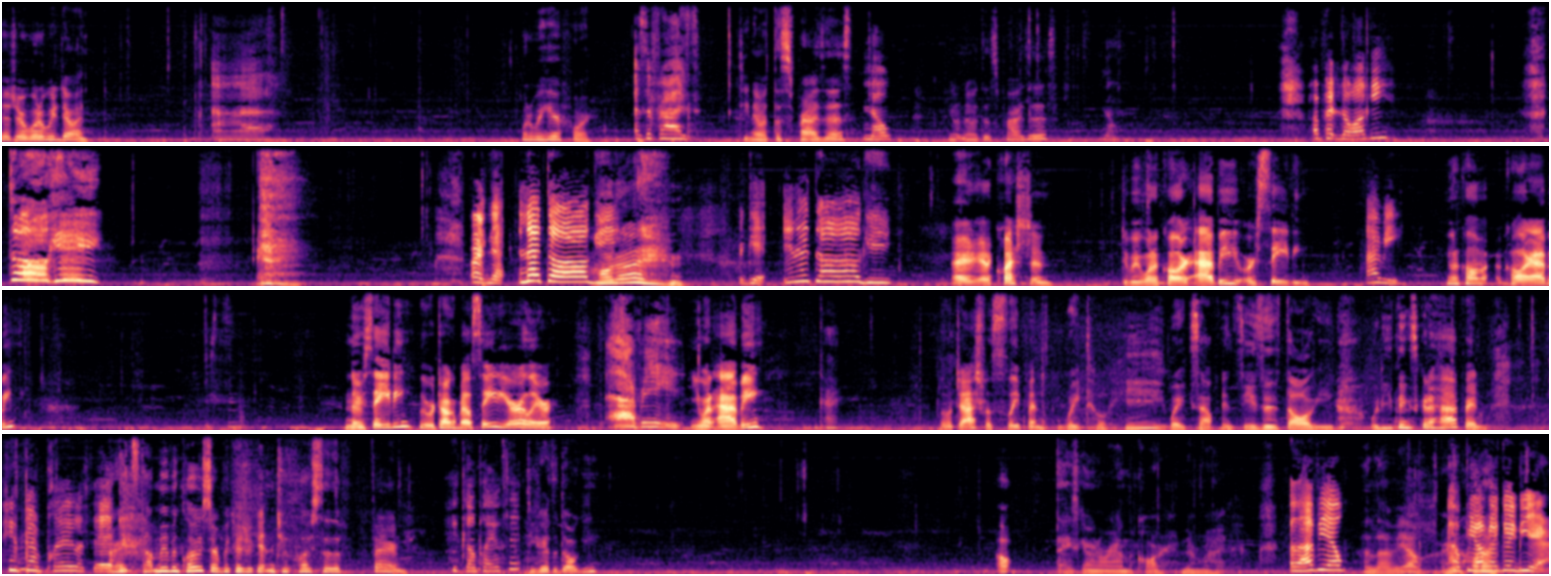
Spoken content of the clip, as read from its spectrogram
Jojo, what are we doing? Uh, What are we here for? a surprise. Do you know what the surprise is? No. You don't know what the surprise is? No. A pet doggy. Doggy! right now, in a doggy. Hold on. Okay, in a doggy. All right, I got a question. Do we want to call her Abby or Sadie? Abby. You want to call, call her Abby? Mm-hmm. No Sadie? We were talking about Sadie earlier. Abby. You want Abby? Okay. Little Josh was sleeping. Wait till he wakes up and sees his doggy. What do you think's gonna happen? He's gonna play with it. All right, stop moving closer because you're getting too close to the phone. He's gonna play with it. Do you hear the doggy? Oh, he's going around the car. Never mind. I love you. I love you. Right, Hope you have on. a good year.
